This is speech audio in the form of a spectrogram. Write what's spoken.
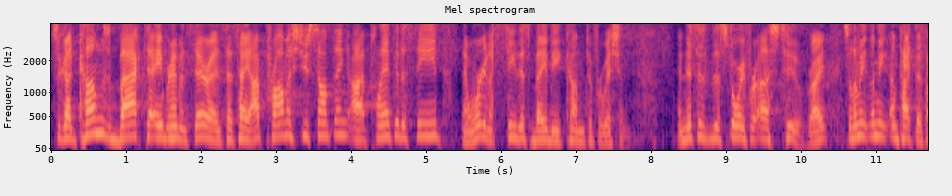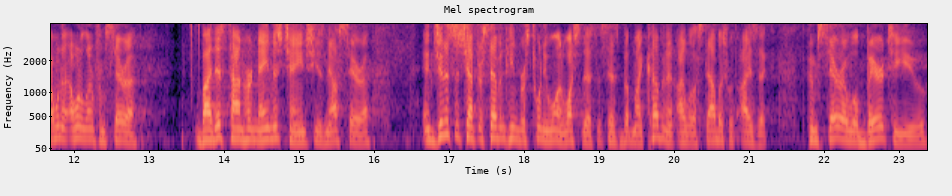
So God comes back to Abraham and Sarah and says, Hey, I promised you something. I planted a seed, and we're going to see this baby come to fruition. And this is the story for us too, right? So let me, let me unpack this. I want to I want to learn from Sarah. By this time, her name has changed. She is now Sarah. In Genesis chapter 17, verse 21, watch this. It says, But my covenant I will establish with Isaac, whom Sarah will bear to you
